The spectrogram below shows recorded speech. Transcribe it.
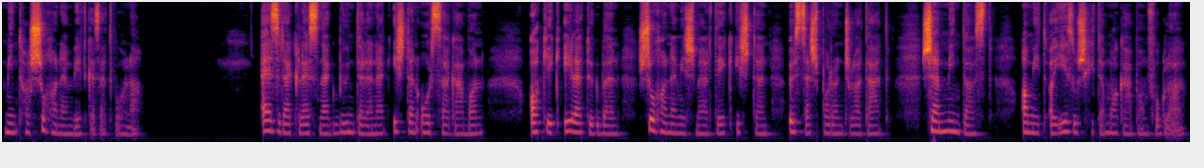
mintha soha nem vétkezett volna. Ezrek lesznek bűntelenek Isten országában, akik életükben soha nem ismerték Isten összes parancsolatát, sem mindazt, amit a Jézus hite magában foglal.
